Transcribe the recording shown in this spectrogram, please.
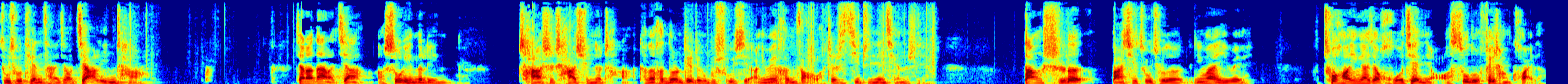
足球天才叫加林查，加拿大的加啊，树林的林，查是查询的查，可能很多人对这个不熟悉啊，因为很早了，这是几十年前的事情。当时的巴西足球的另外一位，绰号应该叫“火箭鸟”，速度非常快的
